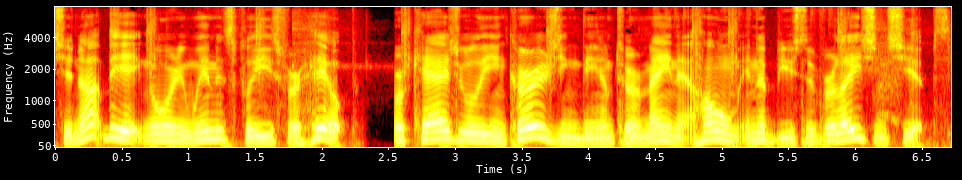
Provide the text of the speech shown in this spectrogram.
should not be ignoring women's pleas for help or casually encouraging them to remain at home in abusive relationships.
